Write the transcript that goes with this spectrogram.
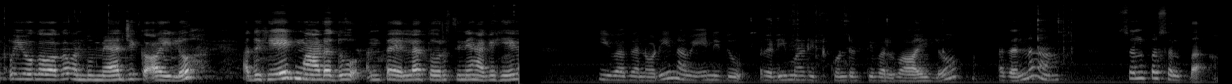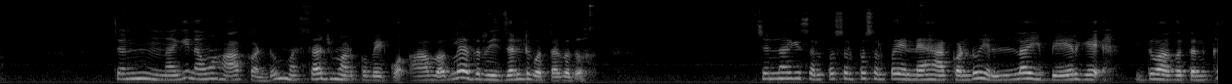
ಉಪಯೋಗವಾಗ ಒಂದು ಮ್ಯಾಜಿಕ್ ಆಯಿಲು ಅದು ಹೇಗೆ ಮಾಡೋದು ಅಂತ ಎಲ್ಲ ತೋರಿಸ್ತೀನಿ. ಹಾಗೆ ಹೇಗೆ ಇವಾಗ ನೋಡಿ ನಾವೇನಿದು ರೆಡಿ ಮಾಡಿ ಇಟ್ಕೊಂಡಿರ್ತೀವಲ್ವ ಆಯಿಲು ಅದನ್ನು ಸ್ವಲ್ಪ ಸ್ವಲ್ಪ ಚೆನ್ನಾಗಿ ನಾವು ಹಾಕ್ಕೊಂಡು ಮಸಾಜ್ ಮಾಡ್ಕೋಬೇಕು. ಆವಾಗಲೇ ಅದ್ರ ರಿಸಲ್ಟ್ ಗೊತ್ತಾಗೋದು. ಚೆನ್ನಾಗಿ ಸ್ವಲ್ಪ ಸ್ವಲ್ಪ ಸ್ವಲ್ಪ ಎಣ್ಣೆ ಹಾಕ್ಕೊಂಡು ಎಲ್ಲ ಈ ಬೇರ್ಗೆ ಇದು ಆಗೋ ತನಕ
